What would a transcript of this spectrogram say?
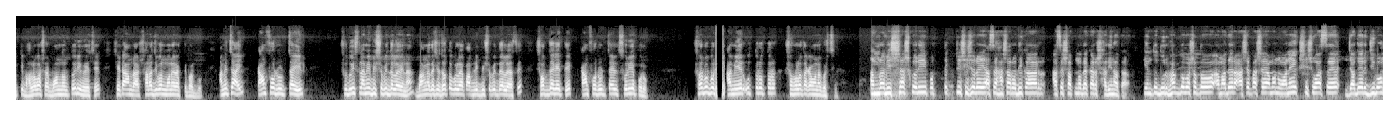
একটি ভালোবাসার বন্ধন তৈরি হয়েছে সেটা আমরা সারা জীবন মনে রাখতে পারব। আমি চাই কাম ফর রুট চাইল্ড শুধু ইসলামী বিশ্ববিদ্যালয়ে না, বাংলাদেশে যতগুলো পাবলিক বিশ্ববিদ্যালয় আছে, সব জায়গাতে কাম ফর রুট চাইল্ড ছড়িয়ে পড়ুক। সর্বোপরি আমি এর উত্তরোত্তর সফলতা কামনা করছি। আমরা বিশ্বাস করি প্রত্যেকটি শিশুরই আছে হাসার অধিকার, আছে স্বপ্ন দেখার স্বাধীনতা। কিন্তু দুর্ভাগ্যবশত আমাদের আশেপাশে এমন অনেক শিশু আছে যাদের জীবন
